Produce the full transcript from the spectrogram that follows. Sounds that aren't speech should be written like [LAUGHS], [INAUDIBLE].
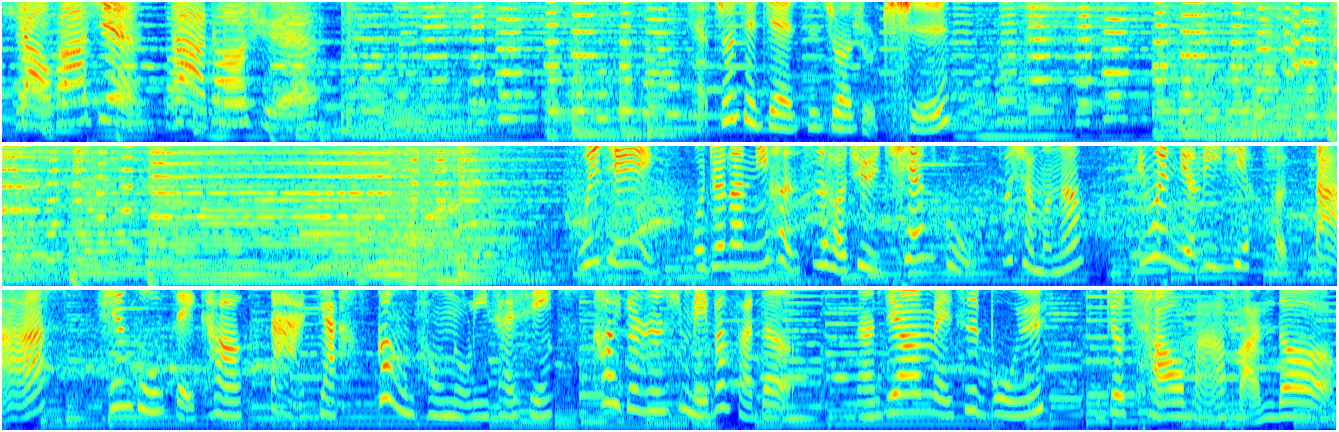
小发现，大科学。小猪姐姐制作主持。威霆，我觉得你很适合去千古，为什么呢？因为你的力气很大。千古得靠大家共同努力才行，靠一个人是没办法的。那这样每次捕鱼不就超麻烦的？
